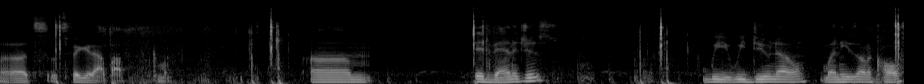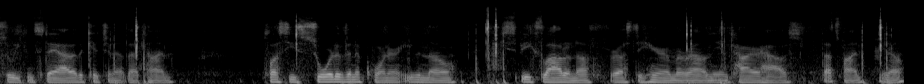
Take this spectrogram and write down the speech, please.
Uh, let's let's figure it out, Bob. Come on. Um, advantages. We we do know when he's on a call, so we can stay out of the kitchen at that time. Plus, he's sort of in a corner, even though he speaks loud enough for us to hear him around the entire house. That's fine, you know.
